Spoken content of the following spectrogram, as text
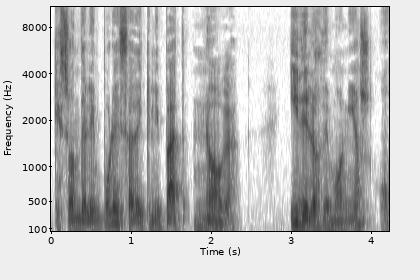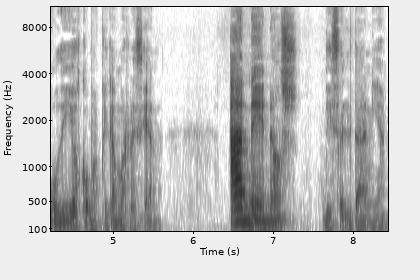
que son de la impureza de Klipat Noga y de los demonios judíos, como explicamos recién. A menos, dice el Tania,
